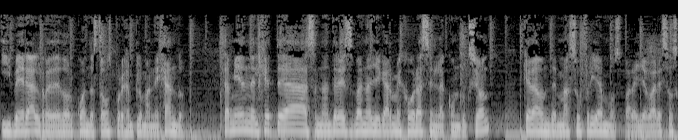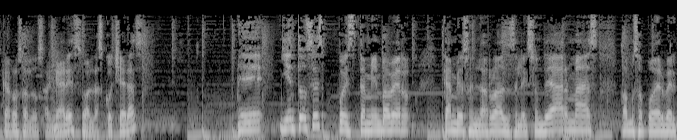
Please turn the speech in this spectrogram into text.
y ver alrededor cuando estamos, por ejemplo, manejando. También en el GTA San Andrés van a llegar mejoras en la conducción, que era donde más sufríamos para llevar esos carros a los hangares o a las cocheras. Eh, y entonces, pues también va a haber cambios en las ruedas de selección de armas. Vamos a poder ver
